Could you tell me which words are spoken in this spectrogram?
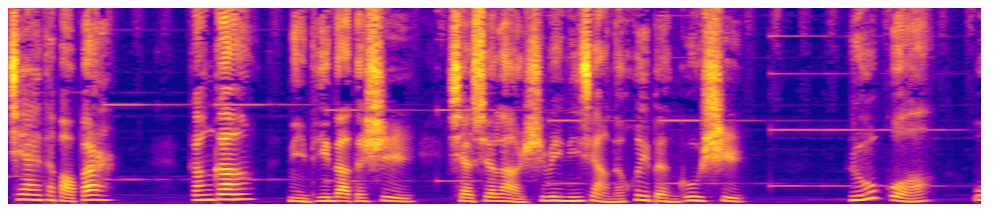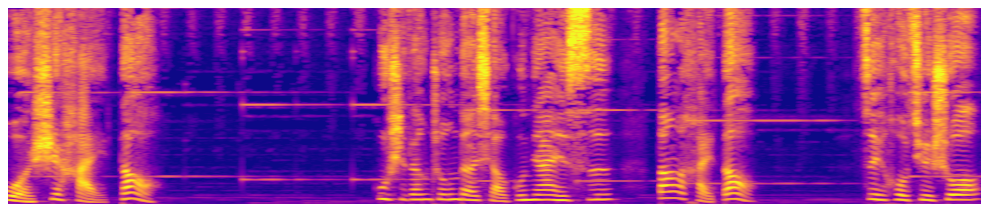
亲爱的宝贝儿，刚刚你听到的是小雪老师为你讲的绘本故事。如果。我是海盗。故事当中的小姑娘艾斯当了海盗，最后却说：“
